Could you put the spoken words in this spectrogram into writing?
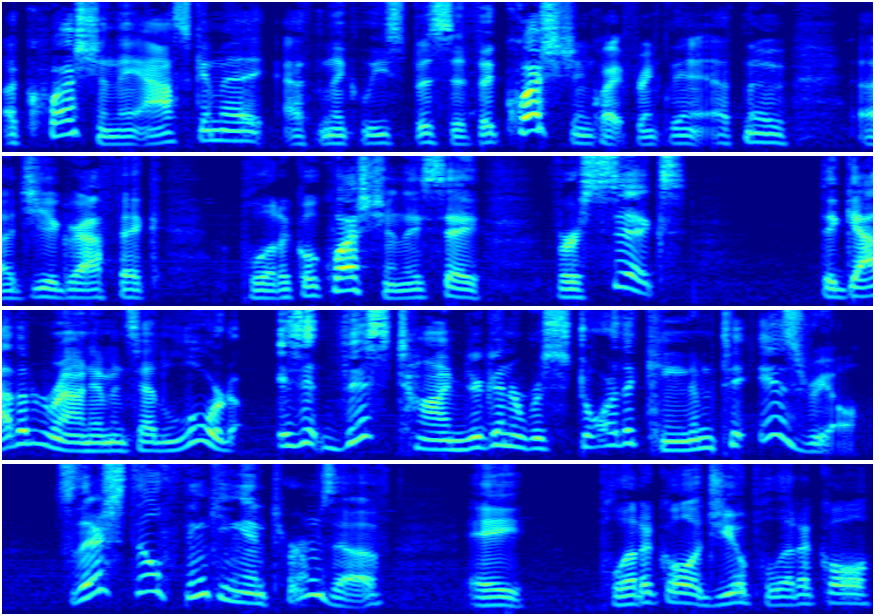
a question. They ask him an ethnically specific question, quite frankly, an ethno uh, geographic political question. They say, verse 6, they gathered around him and said, Lord, is it this time you're going to restore the kingdom to Israel? So they're still thinking in terms of a political, a geopolitical,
